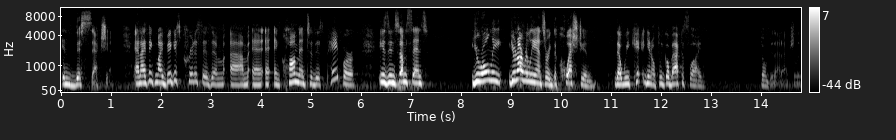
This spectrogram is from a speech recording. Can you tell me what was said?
in this section. And I think my biggest criticism um, and, and, comment to this paper is in some sense, you're only, you're not really answering the question that we can, you know, if we go back a slide, don't do that actually.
